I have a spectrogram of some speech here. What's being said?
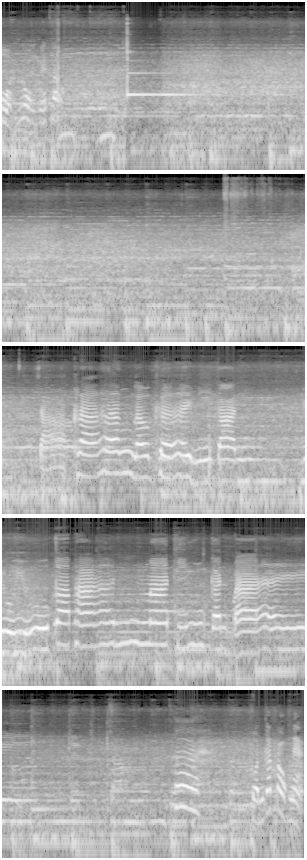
ปวดลงเม็ดแล้ว ครั้งเราเคยมีกัน อยู่ๆก็พันมาทิ้งกันไปฝนก็ตกเนี่ย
